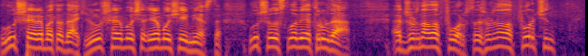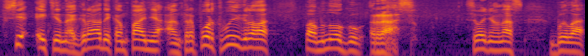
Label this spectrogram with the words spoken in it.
лучший работодатель, лучшее рабочее место, лучшие условия труда, от журнала Forbes, от журнала Fortune, все эти награды компания «Антропорт» выиграла по многу раз. Сегодня у нас было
